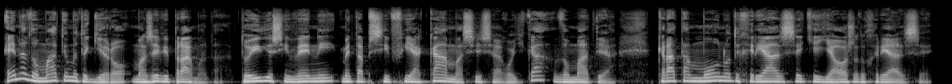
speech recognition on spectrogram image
Ένα δωμάτιο με τον καιρό μαζεύει πράγματα. Το ίδιο συμβαίνει με τα ψηφιακά μας εισαγωγικά δωμάτια. Κράτα μόνο ό,τι χρειάζεσαι και για όσο το χρειάζεσαι.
